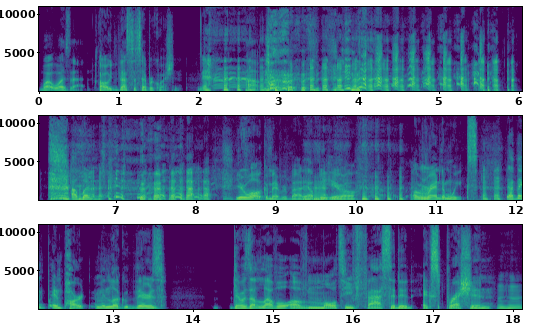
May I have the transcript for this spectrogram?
What was that? Oh, that's a separate question. Um, uh, but you're welcome, everybody. I'll be here all, on random weeks. I think, in part, I mean, look, there's there was a level of multifaceted expression Mm-hmm.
